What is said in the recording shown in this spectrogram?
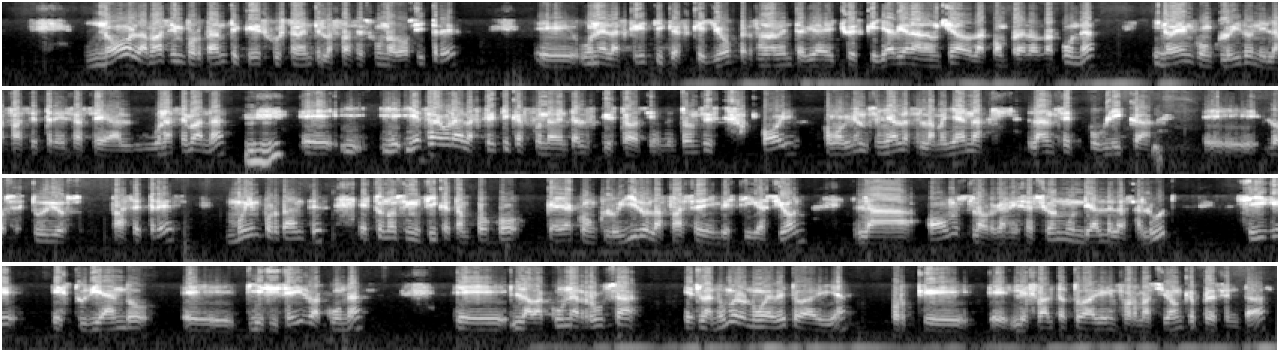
no la más importante que es justamente las fases 1, 2 y 3, una de las críticas que yo personalmente había hecho es que ya habían anunciado la compra de las vacunas y no habían concluido ni la fase 3 hace algunas semanas. Eh, y, y, esa era una de las críticas fundamentales que yo estaba haciendo. Entonces, hoy, como bien lo señalas, en la mañana Lancet publica eh, los estudios fase 3, muy importantes. Esto no significa tampoco que haya concluido la fase de investigación. La OMS, la Organización Mundial de la Salud, sigue estudiando eh, 16 vacunas. Eh, la vacuna rusa es la número 9 todavía porque eh, les falta todavía información que presentar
